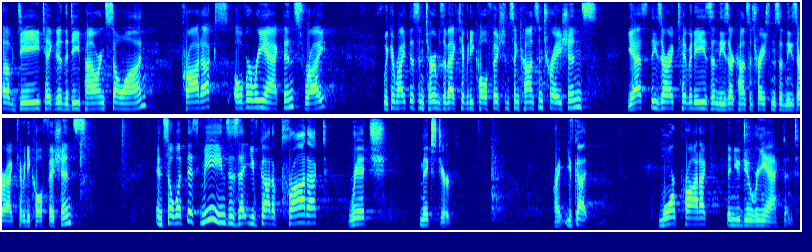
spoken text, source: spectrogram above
of D taken to the D power and so on. Products over reactants, right? We can write this in terms of activity coefficients and concentrations. Yes, these are activities and these are concentrations and these are activity coefficients. And so what this means is that you've got a product-rich mixture. Right? You've got more product than you do reactant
